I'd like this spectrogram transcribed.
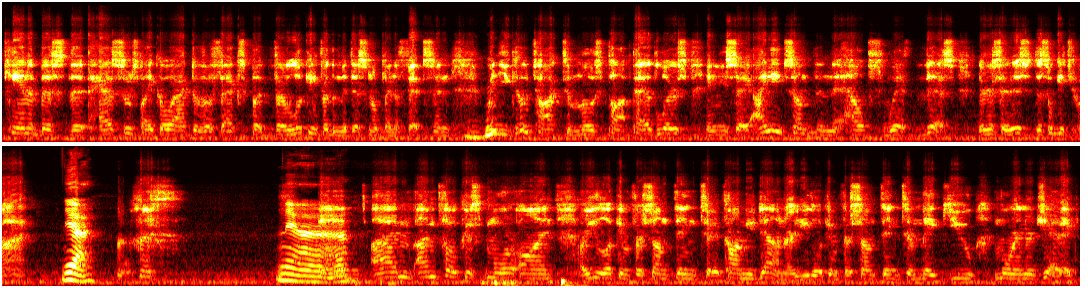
cannabis that has some psychoactive effects, but they're looking for the medicinal benefits. And mm-hmm. when you go talk to most pot peddlers and you say, "I need something that helps with this," they're gonna say, "This this will get you high." Yeah. Yeah. And I'm I'm focused more on are you looking for something to calm you down? Are you looking for something to make you more energetic?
